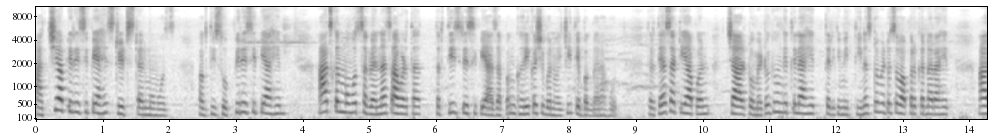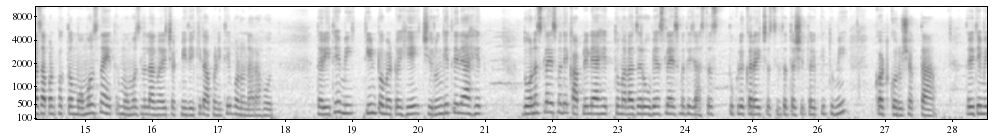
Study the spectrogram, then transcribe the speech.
आजची आपली रेसिपी आहे स्ट्रीट स्टाईल मोमोज अगदी सोपी रेसिपी आहे. आजकाल मोमोज सगळ्यांनाच आवडतात. तर तीच रेसिपी आज आपण घरी कशी बनवायची ते बघणार आहोत. तर त्यासाठी आपण चार टोमॅटो घेऊन घेतलेले आहेत. तरी ते मी तीनच टोमॅटोचा वापर करणार आहेत. आज आपण फक्त मोमोज नाही तर मोमोजला लागणारी चटणी देखील आपण इथे बनवणार आहोत. तर इथे मी तीन टोमॅटो हे चिरून घेतलेले आहेत. दोन स्लाईसमध्ये कापलेले आहेत. तुम्हाला जर उभ्या स्लाईसमध्ये जास्त तुकडे करायचे असतील तर तसे तर की तुम्ही कट करू शकता. तर इथे मी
